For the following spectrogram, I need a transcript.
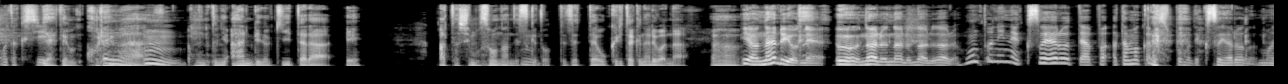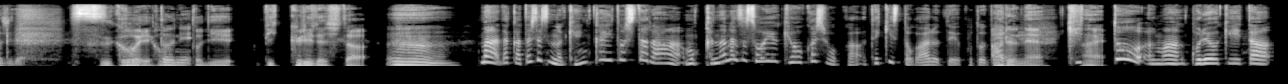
私。いや、でもこれは、うん、うん本当にアンリの聞いたら、え？私もそうなんですけどって絶対送りたくなるわな。うん。いや、なるよね。うん、なるなるなるなる。本当にね、クソ野郎って頭から尻尾までクソ野郎なの、マジで。すごい、本本当に当に。びっくりでした。うん。まあ、だから私たちの見解としたら、もう必ずそういう教科書かテキストがあるということで。あるね。きっと、はいまあ、これを聞いた、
